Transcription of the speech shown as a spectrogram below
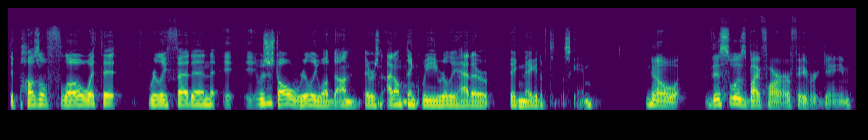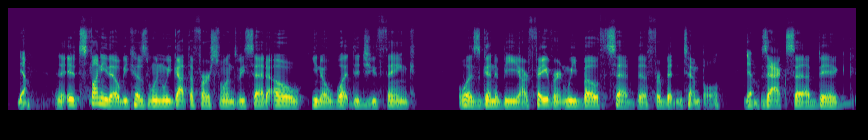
The puzzle flow with it really fed in. It, it was just all really well done. There was, I don't think we really had a big negative to this game. No, this was by far our favorite game. Yeah. It's funny though, because when we got the first ones, we said, oh, you know, what did you think was going to be our favorite? And we both said the Forbidden Temple. Yeah. Zach's a big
